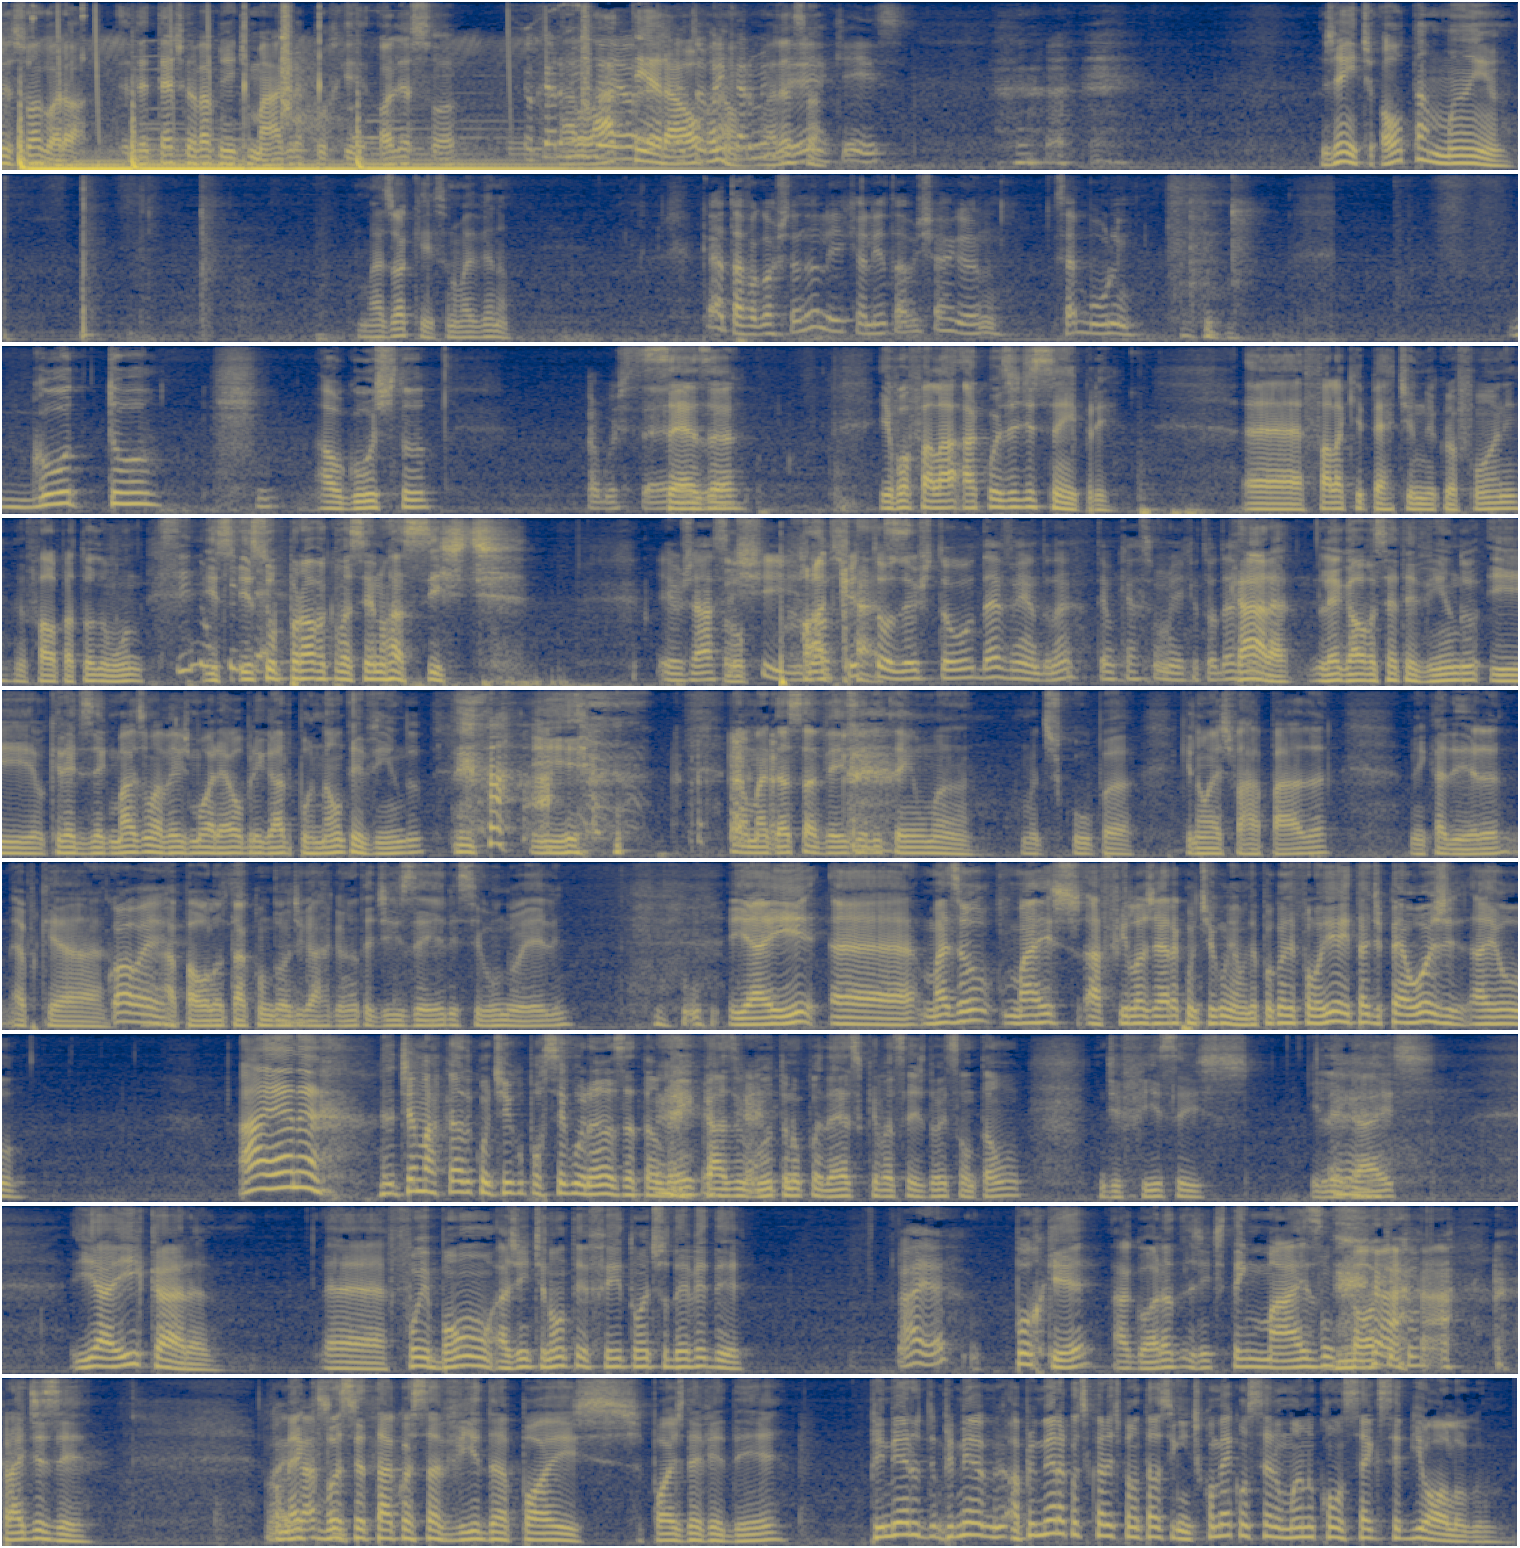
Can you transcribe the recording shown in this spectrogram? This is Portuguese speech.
Começou agora, ó. Eu detesto gravar com gente magra, porque olha só. Eu quero A me lateral- ver. Eu, eu não, quero me olha ver. só. Que isso? Gente, olha o tamanho. Mas ok, você não vai ver não. Cara, eu tava gostando ali, que ali eu tava enxergando. Isso é bullying. Guto Augusto Augusto César. E eu vou falar a coisa de sempre. É, fala aqui pertinho do microfone, eu falo pra todo mundo. Isso, isso prova que você não assiste. Eu já assisti, não assisti todos. Eu estou devendo, né? Tenho que assumir que eu tô devendo. Cara, legal você ter vindo e eu queria dizer que mais uma vez, Morel, obrigado por não ter vindo. e não, mas dessa vez ele tem uma, uma desculpa que não é esfarrapada. Brincadeira. É porque a, Qual é? a Paola tá com dor de garganta, diz ele, segundo ele. E aí, é, mas eu, mas a fila já era contigo mesmo. Depois quando ele falou, e aí, tá de pé hoje? Aí eu, ah, é, né? Eu tinha marcado contigo por segurança também, caso o Guto não pudesse, porque vocês dois são tão difíceis e legais. E aí, cara, é, foi bom a gente não ter feito antes do DVD. Ah, é? Porque agora a gente tem mais um tópico pra dizer. Como Mas é que assunto. você tá com essa vida pós, pós DVD? Primeiro, primeiro, a primeira coisa que eu quero te perguntar é o seguinte: como é que um ser humano consegue ser biólogo?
